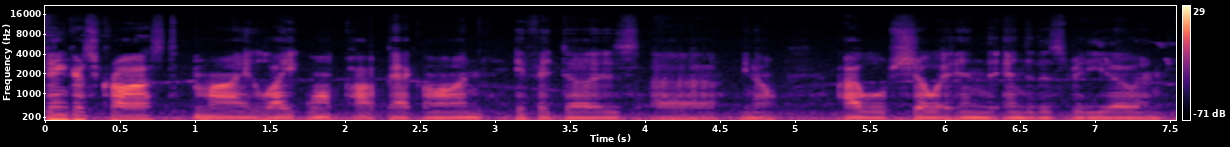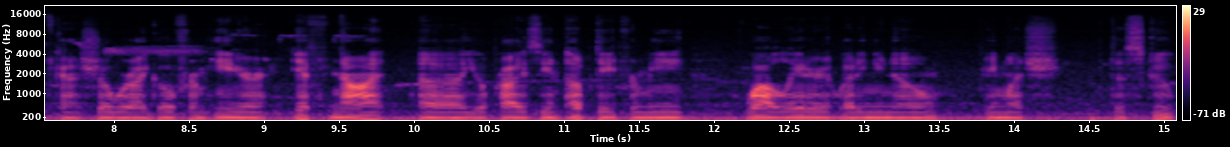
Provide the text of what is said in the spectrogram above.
fingers crossed my light won't pop back on. If it does, uh, you know, I will show it in the end of this video and kind of show where I go from here. If not, uh, you'll probably see an update from me a while later letting you know pretty much the scoop.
